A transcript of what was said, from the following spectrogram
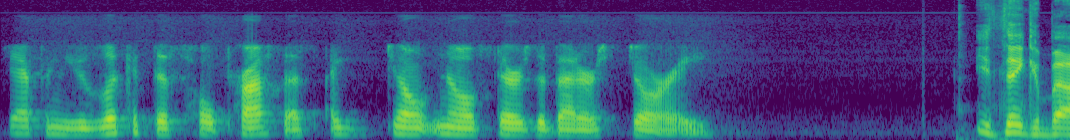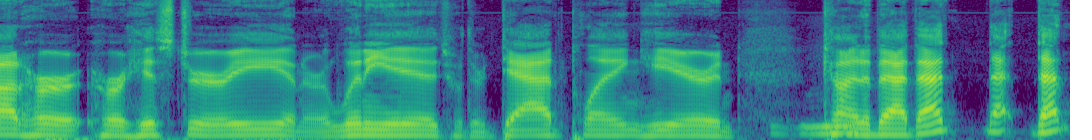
step and you look at this whole process, I don't know if there's a better story you think about her her history and her lineage with her dad playing here and mm-hmm. kind of that that that that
